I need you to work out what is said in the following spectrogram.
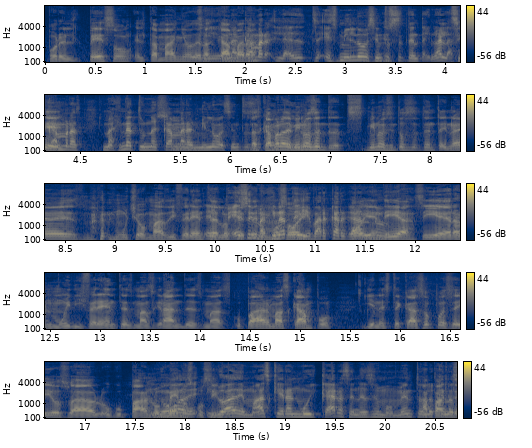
por el peso, el tamaño de Sí, la una cámara. la- es 1979, las Sí. cámaras. Imagínate una cámara en 1979. Las cámaras de 1900 1979 es mucho más diferente El a lo peso, que tenemos imagínate hoy. llevar cargando. Hoy en día, sí, eran muy diferentes, más grandes, más ocupaban más campo. Y en este caso, pues ellos ah, ocupaban lo menos ade- Y posible. luego además que eran muy caras en ese momento, es lo que Aparte nos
